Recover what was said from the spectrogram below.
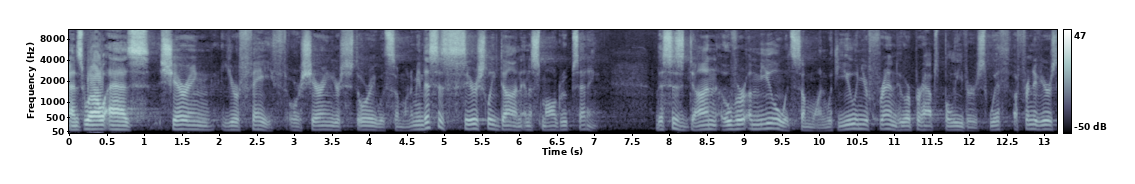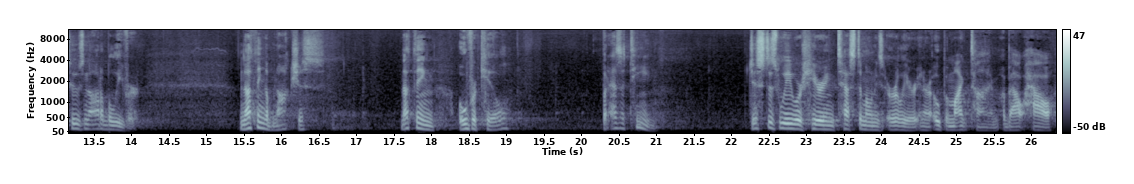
As well as sharing your faith or sharing your story with someone. I mean, this is seriously done in a small group setting. This is done over a meal with someone, with you and your friend who are perhaps believers, with a friend of yours who's not a believer. Nothing obnoxious, nothing overkill, but as a team. Just as we were hearing testimonies earlier in our open mic time about how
